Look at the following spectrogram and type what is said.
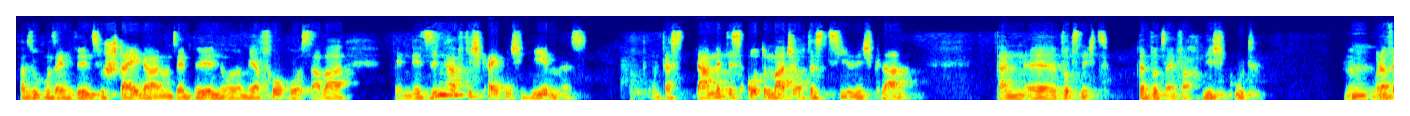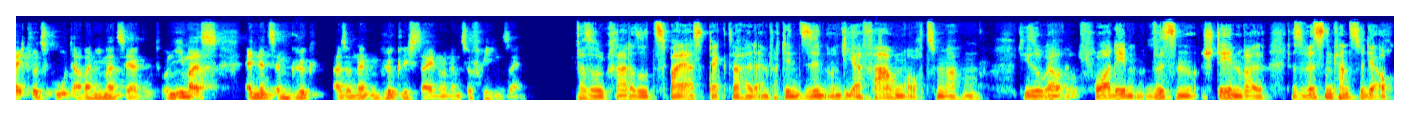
versuchen, seinen Willen zu steigern und seinen Willen oder mehr Fokus. Aber wenn die Sinnhaftigkeit nicht gegeben ist und das damit ist automatisch auch das Ziel nicht klar, dann äh, wird's nichts. Dann wird's einfach nicht gut. Ne? Mhm. Oder vielleicht wird es gut, aber niemals sehr gut. Und niemals endet es im Glück, also im Glücklichsein und im Zufriedensein. Also gerade so zwei Aspekte, halt einfach den Sinn und die Erfahrung auch zu machen. die sogar vor dem Wissen stehen, weil das Wissen kannst du dir auch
